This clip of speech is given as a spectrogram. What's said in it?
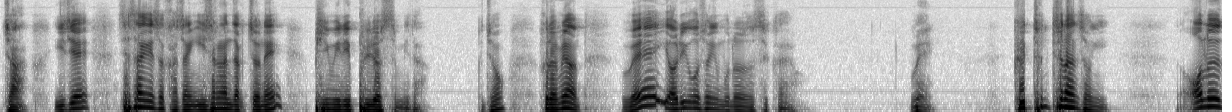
자, 이제 세상에서 가장 이상한 작전의 비밀이 풀렸습니다. 그죠? 그러면 왜 여리고성이 무너졌을까요? 왜? 그 튼튼한 성이 어느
